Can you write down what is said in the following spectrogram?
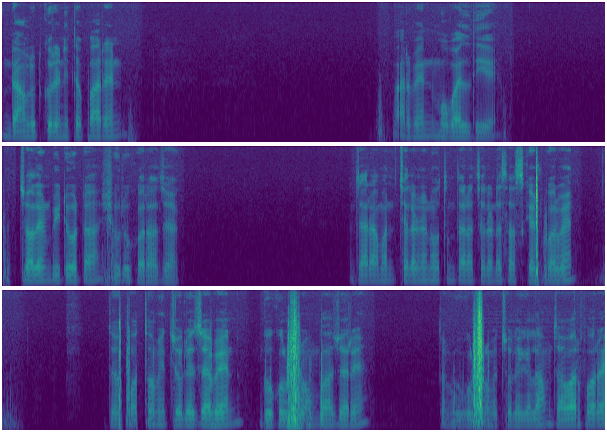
ডাউনলোড করে নিতে পারেন, পারবেন মোবাইল দিয়ে। চলেন ভিডিওটা শুরু করা যাক। যারা আমার চ্যানেলে নতুন, তারা চ্যানেলটা সাবস্ক্রাইব করবেন। তো প্রথমে চলে যাবেন গুগল ফ্রম বাজারে তো আমি গুগল ফ্রমে চলে গেলাম, যাওয়ার পরে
